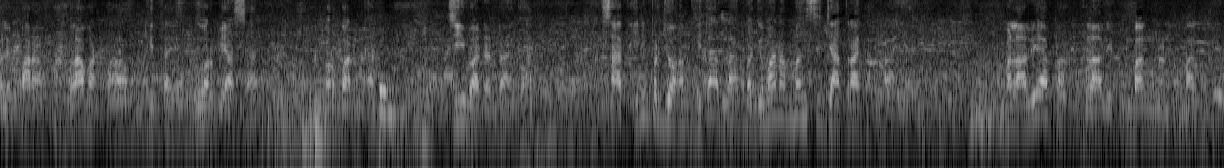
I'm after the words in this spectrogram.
oleh para pahlawan-pahlawan kita yang luar biasa mengorbankan jiwa dan raga. Saat ini perjuangan kita adalah bagaimana mensejahterakan rakyat Melalui apa? Melalui pembangunan-pembangunan.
